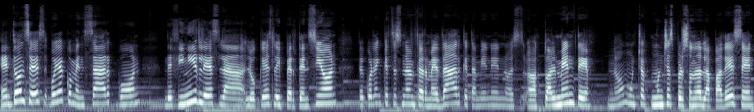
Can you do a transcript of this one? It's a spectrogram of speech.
Entonces voy a comenzar con definirles lo que es la hipertensión, Recuerden que esta es una enfermedad que también en nuestro, actualmente, ¿no? Muchas, muchas personas la padecen.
